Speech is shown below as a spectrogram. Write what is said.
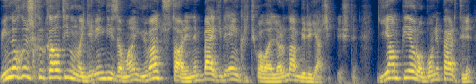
1946 yılına gelindiği zaman Juventus tarihinin belki de en kritik olaylarından biri gerçekleşti. Gianpiero Boniperti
